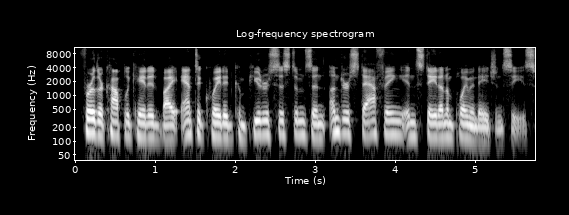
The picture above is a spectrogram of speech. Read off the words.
further complicated by antiquated computer systems and understaffing in state unemployment agencies.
